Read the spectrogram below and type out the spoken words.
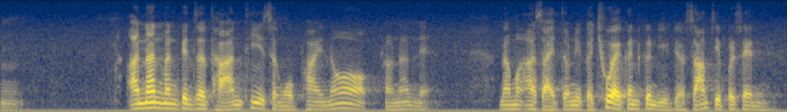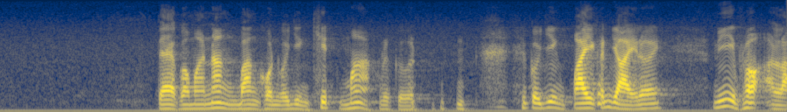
อั อันนั้นมันเป็นสถานที่สงบภายนอกเท่านั้นเนี่ยนำมาอาศัยตัวนี้ก็ช่วยกันขึ้นอีกสามสิบเปอร์เซ็นต์แต่ก็มานั่งบางคนก็ยิ่งคิดมากเหลือเกินก็ยิ่งไปกันใหญ่เลย นี่เพราะอะไร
